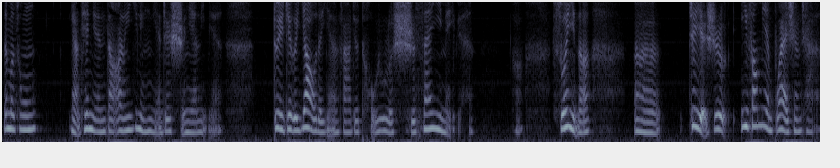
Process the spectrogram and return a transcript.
那么从两千年到二零一零年这十年里面，对这个药的研发就投入了十三亿美元啊。所以呢，呃，这也是一方面不爱生产。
